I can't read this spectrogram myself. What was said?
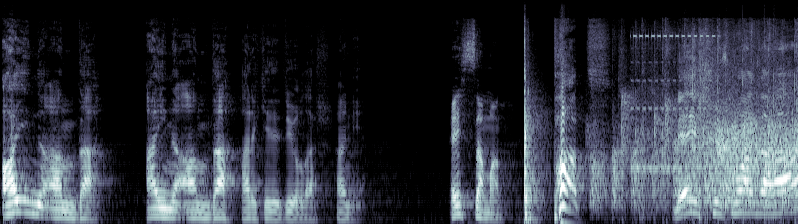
Aynı anda, aynı anda hareket ediyorlar. Hani. Eş zaman. Pat! 500 puan daha.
